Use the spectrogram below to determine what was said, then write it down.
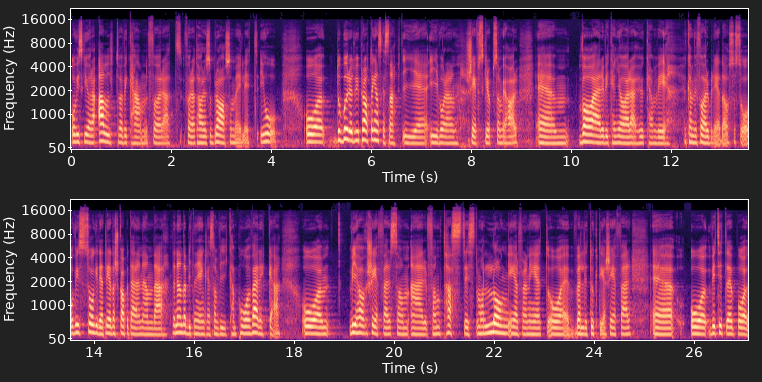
och vi ska göra allt vad vi kan för att, för att ha det så bra som möjligt ihop. Och då började vi prata ganska snabbt i, eh, i vår chefsgrupp som vi har. Eh, vad är det vi kan göra? Hur kan vi, hur kan vi förbereda oss och så? Och vi såg det att ledarskapet är den enda, den enda biten egentligen som vi kan påverka. Och vi har chefer som är fantastiskt, de har lång erfarenhet och är väldigt duktiga chefer. Eh, och vi tittar på,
